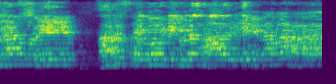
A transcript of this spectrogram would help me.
శాశ్వతే సహస్రకోటియుగధారిణే नमः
